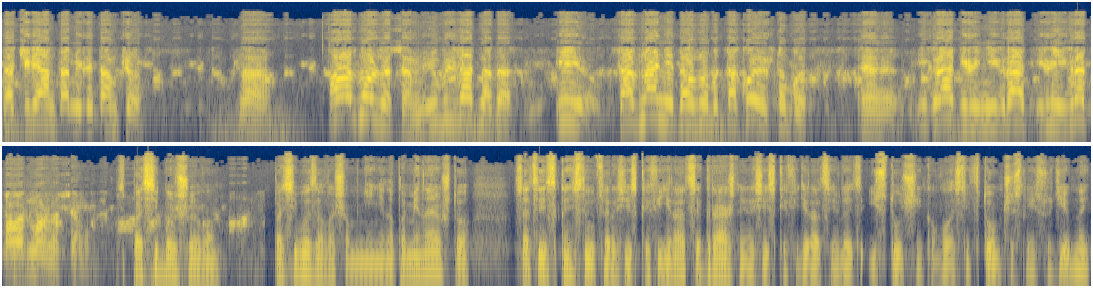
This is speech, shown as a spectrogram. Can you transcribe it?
дочерям там или там что. Да. По возможностям. И убеждать надо. И сознание должно быть такое, чтобы э, играть или не играть, или играть по возможностям. Спасибо большое вам. Спасибо за ваше мнение. Напоминаю, что в соответствии с Конституцией Российской Федерации граждане Российской Федерации являются источником власти, в том числе и судебной,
